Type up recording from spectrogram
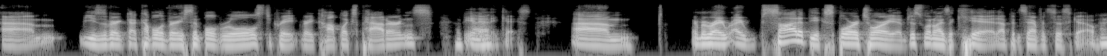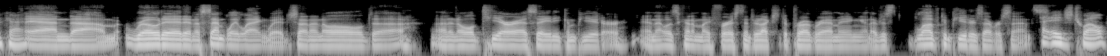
um, uses a very a couple of very simple rules to create very complex patterns. Okay. In any case, um, I remember I, I, saw it at the Exploratorium just when I was a kid up in San Francisco. Okay. And um, wrote it in assembly language on an old uh, on an old TRS-80 computer, and that was kind of my first introduction to programming. And I've just loved computers ever since. At age twelve.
